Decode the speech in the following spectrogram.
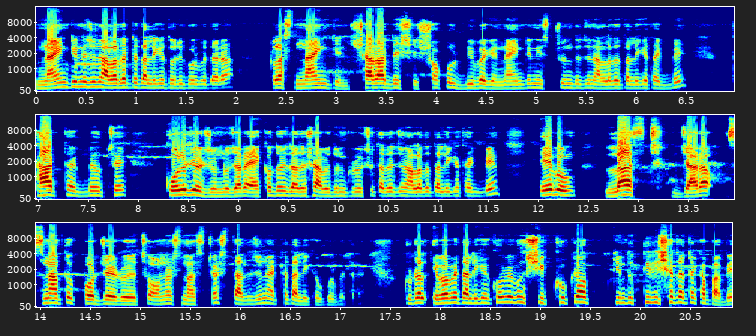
নাইন টেনের জন্য আলাদা একটা তালিকা তৈরি করবে তারা। ক্লাস নাইন টেন সারা দেশে, সকল বিভাগে নাইন টেন স্টুডেন্টদের জন্য আলাদা তালিকা থাকবে। থার্ড থাকবে হচ্ছে কলেজের জন্য, যারা একাদশ দ্বাদশে আবেদন করেছে, তাদের জন্য আলাদা তালিকা থাকবে। এবং লাস্ট যারা স্নাতক পর্যায়ে রয়েছে অনার্স মাস্টার্স তাদের জন্য একটা তালিকা করবে তারা। টোটাল এভাবে তালিকা করবে এবং শিক্ষকরা কিন্তু তিরিশ হাজার টাকা পাবে।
